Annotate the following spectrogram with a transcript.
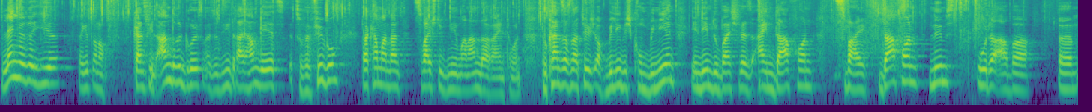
längere hier. Da gibt es auch noch ganz viele andere Größen. Also die drei haben wir jetzt zur Verfügung. Da kann man dann zwei Stück nebeneinander reintun. Du kannst das natürlich auch beliebig kombinieren, indem du beispielsweise einen davon, zwei davon nimmst oder aber ähm,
